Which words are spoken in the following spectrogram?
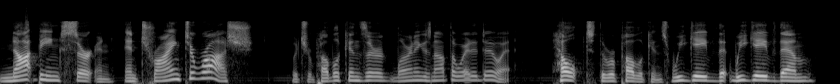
not being certain and trying to rush, which Republicans are learning is not the way to do it, helped the Republicans. We gave that we gave them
